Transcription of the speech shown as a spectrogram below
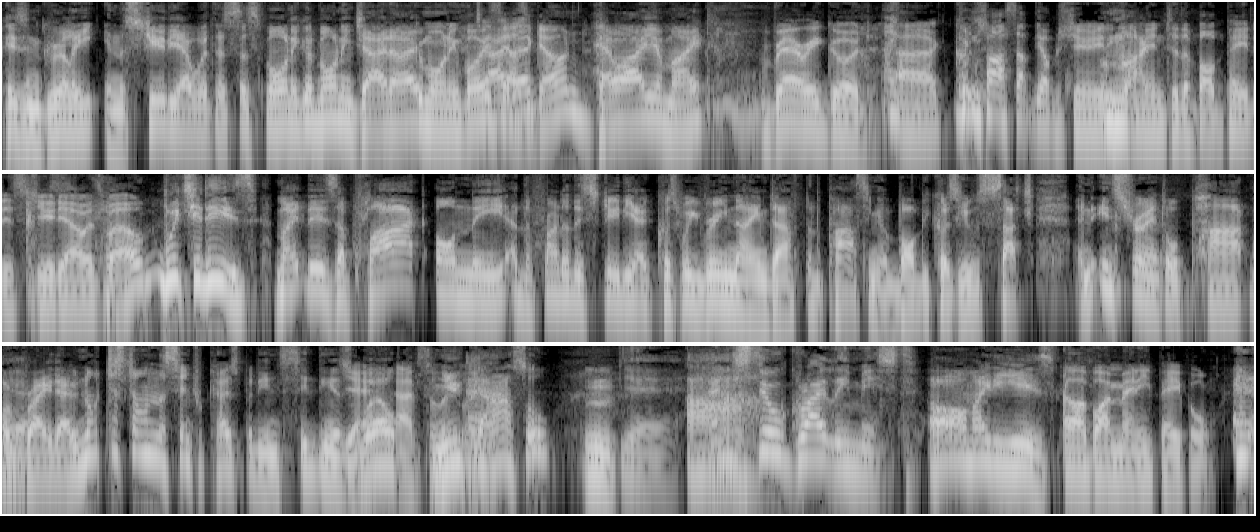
Pizzingrilli, in the studio with us this morning. Good morning, Jado. Good morning, boys. How's it going? How are you, mate? Very good. Uh, couldn't pass up the opportunity to come into the Bob Peters studio as well. Which it is, mate. There's a plaque on the at the front of the studio because we renamed after the passing of Bob because he was such an instrumental part of Yeah. radio, not just on the Central Coast but in Sydney as Yeah, well. absolutely. Newcastle. Yeah. And he's still greatly missed. Oh, mate, he is. Uh, by many people. And,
